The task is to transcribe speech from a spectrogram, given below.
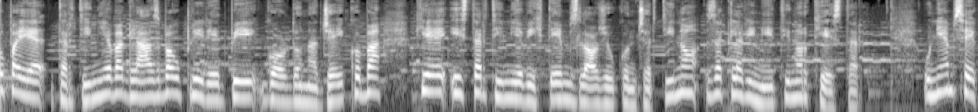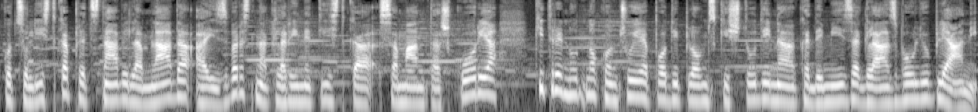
To pa je Tartinjeva glasba v priredbi Gordona Jacoba, ki je iz Tartinjevih tem zložil končertino za klarinet in orkester. V njem se je kot solistka predstavila mlada, a izvrstna klarinetistka Samanta Škorja, ki trenutno končuje podiplomski študij na Akademiji za glasbo v Ljubljani.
